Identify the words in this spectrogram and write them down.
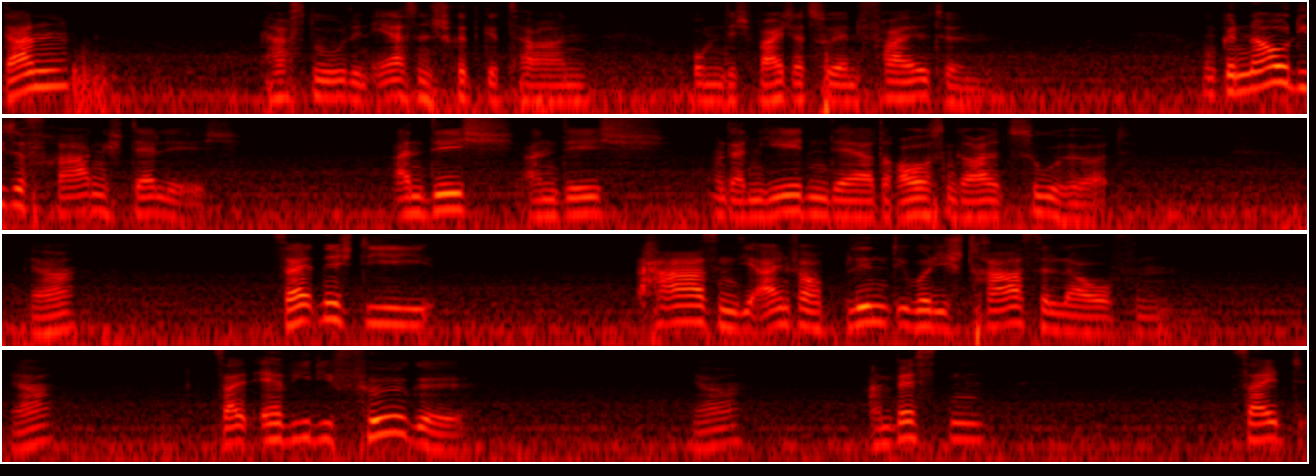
dann hast du den ersten Schritt getan, um dich weiter zu entfalten. Und genau diese Fragen stelle ich an dich, an dich und an jeden, der draußen gerade zuhört. Ja? Seid nicht die Hasen, die einfach blind über die Straße laufen. Ja? Seid eher wie die Vögel, ja? Am besten seid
